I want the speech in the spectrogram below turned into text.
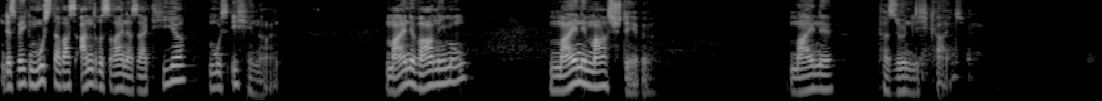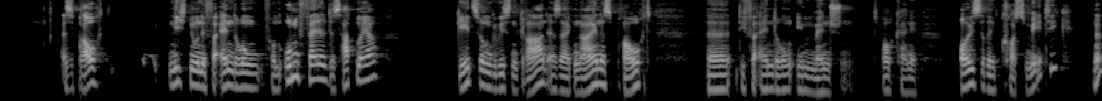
Und deswegen muss da was anderes rein. Er sagt, hier muss ich hinein. Meine Wahrnehmung, meine Maßstäbe, meine Persönlichkeit. Also es braucht nicht nur eine Veränderung vom Umfeld, das hat man ja, geht zu einem gewissen Grad. Er sagt, nein, es braucht äh, die Veränderung im Menschen. Es braucht keine äußere Kosmetik, ne?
